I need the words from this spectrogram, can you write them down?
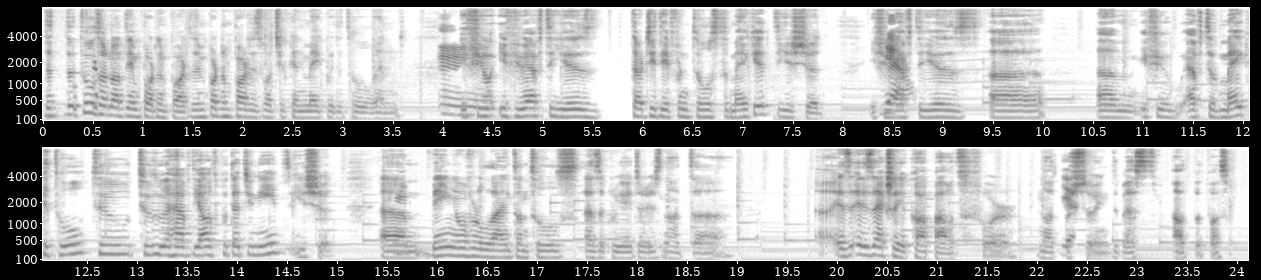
The, the tools are not the important part. The important part is what you can make with the tool, and mm-hmm. if you if you have to use 30 different tools to make it, you should. If you yeah. have to use uh, um, if you have to make a tool to to have the output that you need, you should. Um, being over reliant on tools as a creator is not uh, uh, is is actually a cop out for not yeah. pursuing the best output possible.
